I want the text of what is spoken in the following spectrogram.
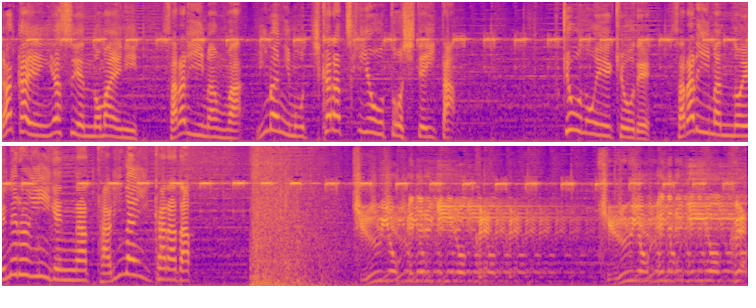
ダカエンヤスエンの前にサラリーマンは今にも力尽きようとしていた。不況の影響でサラリーマンのエネルギー源が足りないからだ。給与エネルギーをくれ。給与エネルギーをくれ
